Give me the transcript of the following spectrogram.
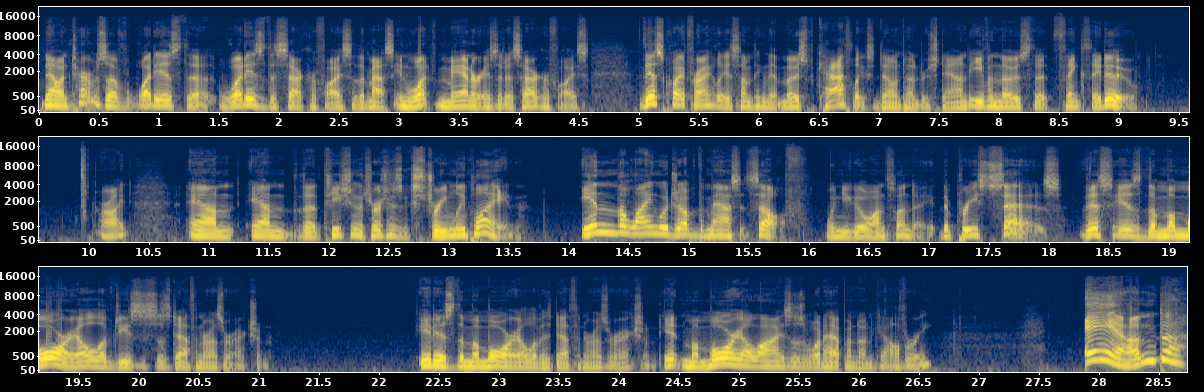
Now, in terms of what is the what is the sacrifice of the Mass, in what manner is it a sacrifice? This, quite frankly, is something that most Catholics don't understand, even those that think they do. All right, and and the teaching of the church is extremely plain. In the language of the Mass itself, when you go on Sunday, the priest says, This is the memorial of Jesus' death and resurrection. It is the memorial of his death and resurrection. It memorializes what happened on Calvary, and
